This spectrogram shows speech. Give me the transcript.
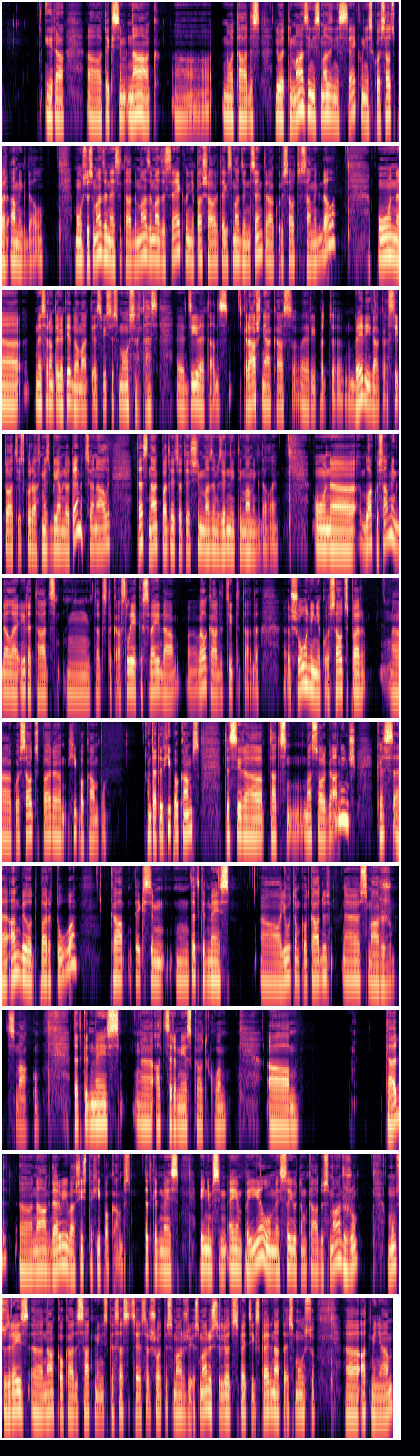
ir, teiksim, nāk no tādas ļoti maziņas, maziņas sēkliņas, ko sauc par amigdalu. Mūsu smadzenēs ir tāda maza, maza sēkliņa pašā, var teikt, smadzeņu centrā, kuru saucas amigdala. Un uh, mēs varam tagad iedomāties visas mūsu tās uh, dzīvē tādas krāšņākās vai arī pat uh, nu, bēdīgākās situācijas, kurās mēs bijām ļoti emocionāli, tas nāk pateicoties šim mazam zirnītim amigdalai. Un uh, blakus amigdalai ir tāds, mm, tāds tā kā sliekas veidā uh, vēl kāda cita tāda šūniņa, ko sauc par, uh, ko sauc par uh, hipokampu. Un tātad hipokamps, tas ir tāds mazs orgāniņš, kas atbild par to, ka, teiksim, tad, kad mēs jūtam kaut kādu smaržu, smaku, tad, kad mēs atceramies kaut ko, tad nāk darbībā šis te hipokamps. Tad, kad mēs, pieņemsim, ejam pa ielu un mēs sajūtam kādu smaržu, Un mums uzreiz uh, nāk kaut kādas atmiņas, kas asociējas ar šo smaržu, jo smaržas ir ļoti spēcīgs kairinātājs mūsu uh, atmiņām.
